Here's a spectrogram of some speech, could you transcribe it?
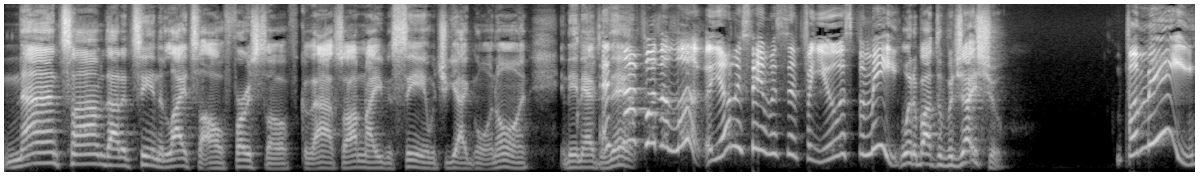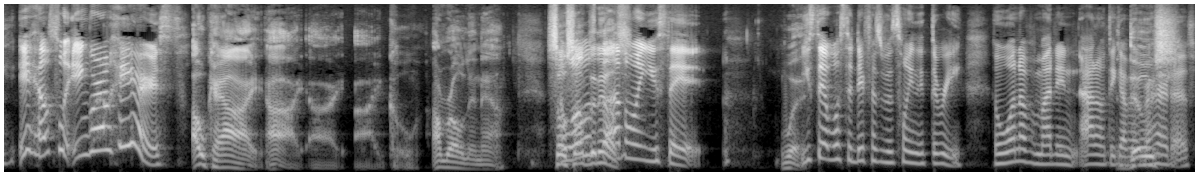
nine times out of ten, the lights are off first off. Because I so I'm not even seeing what you got going on. And then after it's that, not for the look. You only see what's for you. It's for me. what about the vajacial? For me, it helps with ingrown hairs. Okay, all right, all right, all right, all right, cool. I'm rolling now. So what something was the else. other one you said? What? You said what's the difference between the three? And one of them I didn't. I don't think I've ever heard of.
